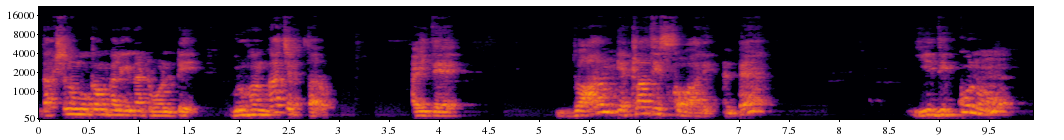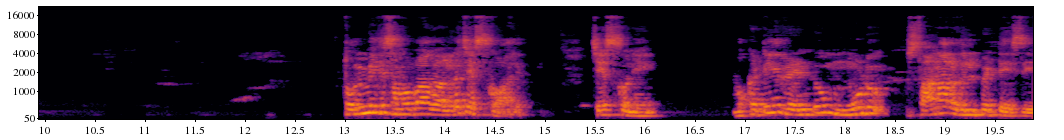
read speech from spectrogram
దక్షిణ ముఖం కలిగినటువంటి గృహంగా చెప్తారు. అయితే ద్వారం ఎట్లా తీసుకోవాలి అంటే ఈ దిక్కును తొమ్మిది సమభాగాలుగా చేసుకోవాలి. చేసుకొని ఒకటి రెండు మూడు స్థానాలు వదిలిపెట్టేసి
